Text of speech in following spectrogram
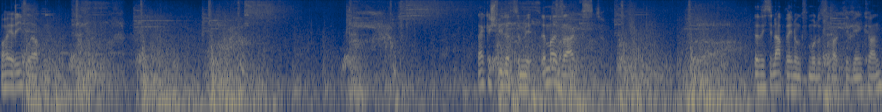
Oh, hier Riesenlappen. Danke, Spiel, dass du mir immer sagst, dass ich den Abrechnungsmodus noch aktivieren kann.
